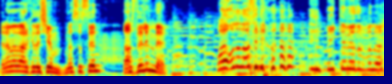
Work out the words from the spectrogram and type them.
Selam abi arkadaşım. Nasılsın? Dans edelim mi? Aa, o da dans ediyor. Beklemiyordum bunu.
